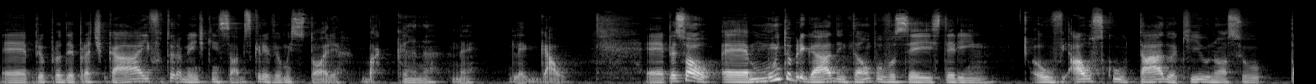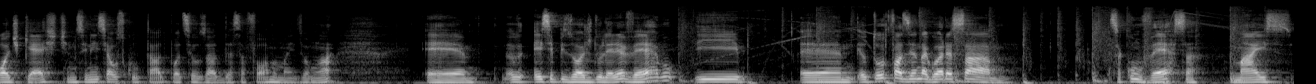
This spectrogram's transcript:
é, para eu poder praticar e futuramente, quem sabe, escrever uma história bacana, né? Legal. É, pessoal, é, muito obrigado então por vocês terem ouvi, auscultado aqui o nosso podcast. Não sei nem se auscultado pode ser usado dessa forma, mas vamos lá. É, esse episódio do Ler é Verbo e é, eu estou fazendo agora essa, essa conversa mais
